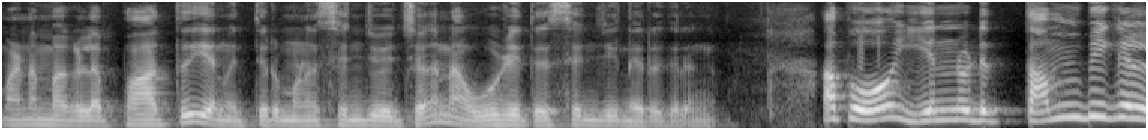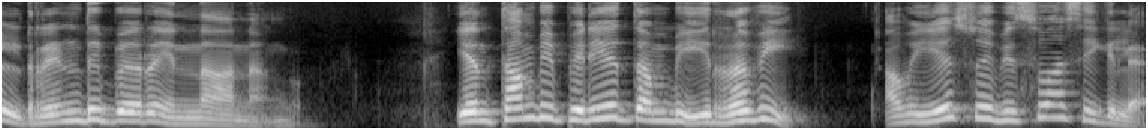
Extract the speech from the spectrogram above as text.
மணமகளை பார்த்து எனக்கு திருமணம் செஞ்சு வச்சாங்க. நான் ஊழியத்தை செஞ்சுன்னு இருக்கிறேங்க. அப்போது என்னுடைய தம்பிகள் ரெண்டு பேரும் என்ன ஆனாங்க? என் தம்பி பெரிய தம்பி ரவி அவன் இயேசுவை விசுவாசிக்கலை.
